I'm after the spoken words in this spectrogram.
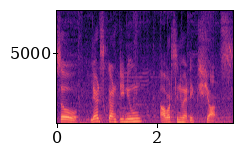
So let's continue our cinematic shots.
